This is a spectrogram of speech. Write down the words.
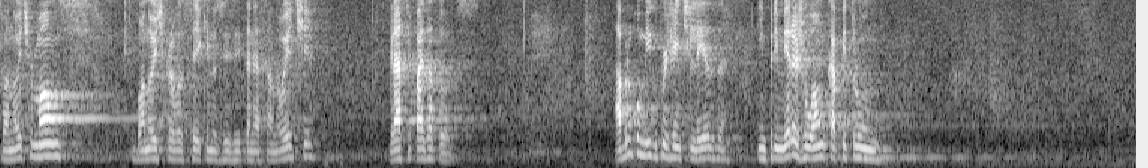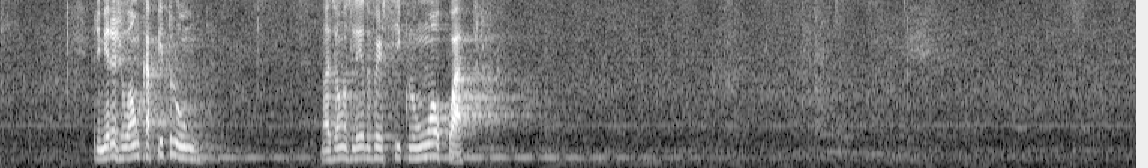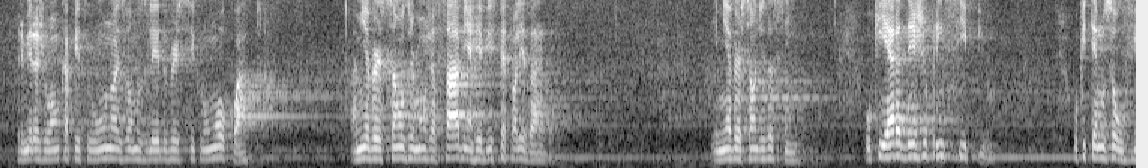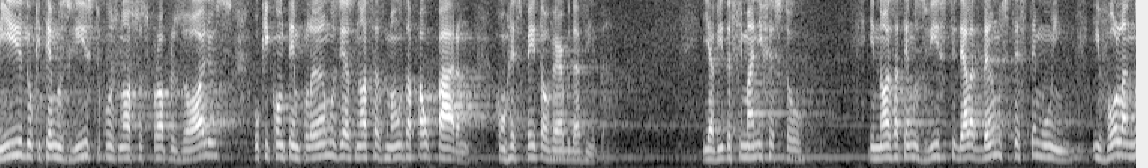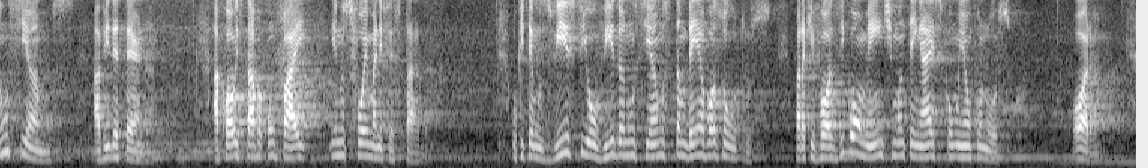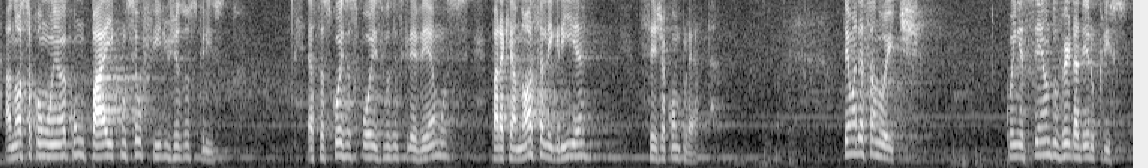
Boa noite, irmãos. Boa noite para você que nos visita nessa noite. Graça e paz a todos. Abram comigo, por gentileza, em 1 João capítulo 1. 1 João capítulo 1. Nós vamos ler do versículo 1 ao 4. 1 João capítulo 1, nós vamos ler do versículo 1 ao 4. A minha versão, os irmãos já sabem, a revista é atualizada. E minha versão diz assim: O que era desde o princípio, o que temos ouvido, o que temos visto com os nossos próprios olhos, o que contemplamos e as nossas mãos apalparam com respeito ao Verbo da vida. E a vida se manifestou, e nós a temos visto e dela damos testemunho e vô-la anunciamos, a vida eterna, a qual estava com o Pai e nos foi manifestada. O que temos visto e ouvido anunciamos também a vós outros, para que vós igualmente mantenhais comunhão conosco. Ora, a nossa comunhão é com o Pai e com seu Filho Jesus Cristo. Estas coisas, pois, vos escrevemos para que a nossa alegria seja completa. O tema dessa noite: conhecendo o verdadeiro Cristo.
